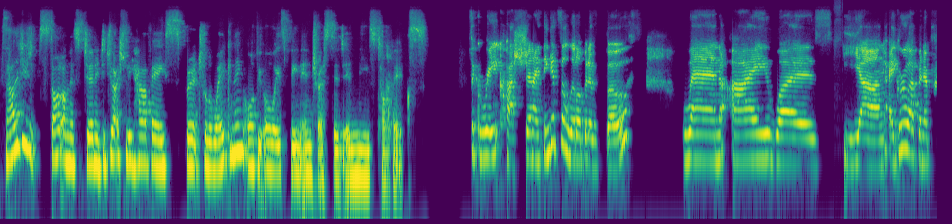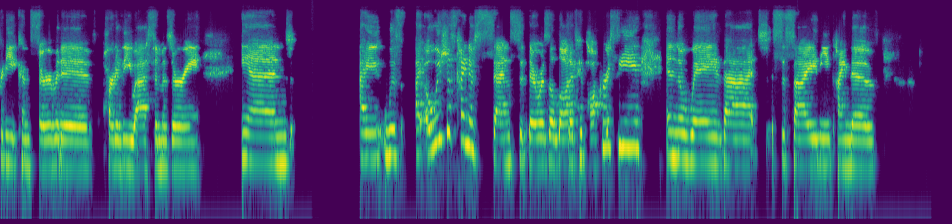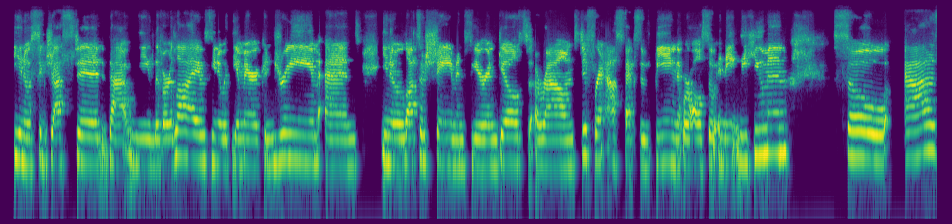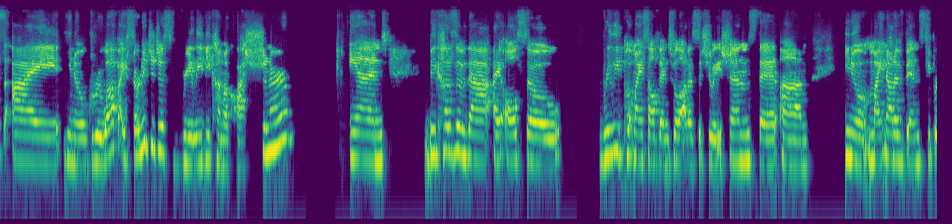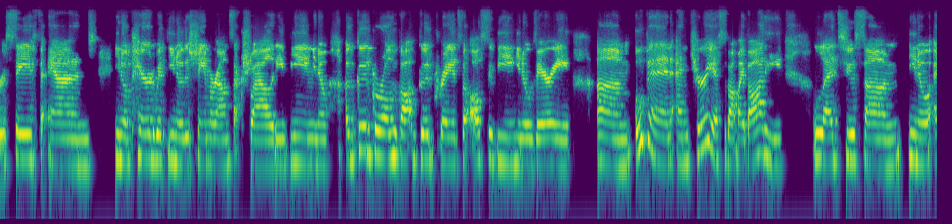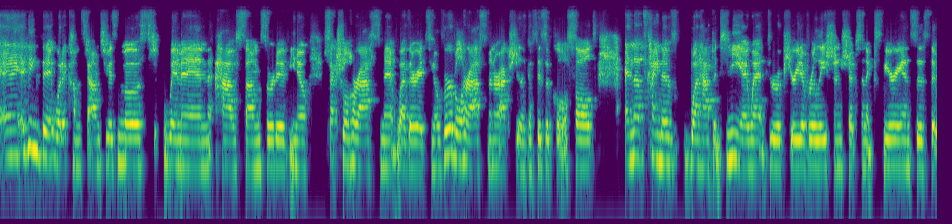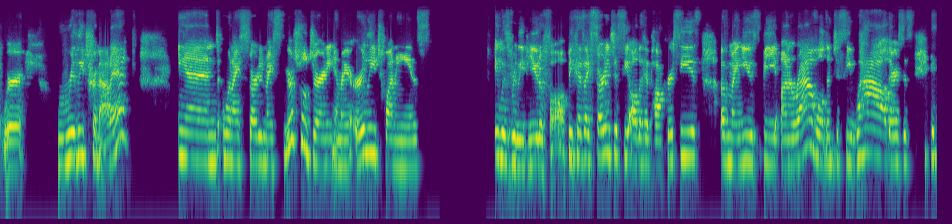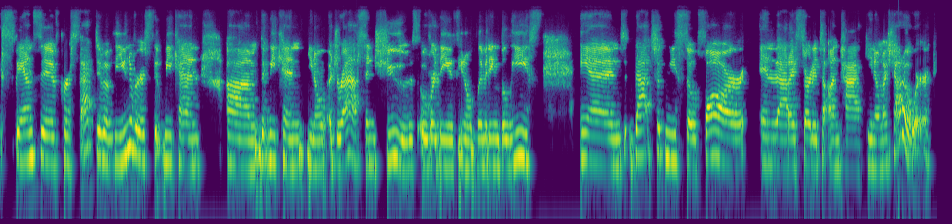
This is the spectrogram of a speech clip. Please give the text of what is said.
So, how did you start on this journey? Did you actually have a spiritual awakening, or have you always been interested in these topics? It's a great question. I think it's a little bit of both. When I was young, I grew up in a pretty conservative part of the US in Missouri. And I was, I always just kind of sensed that there was a lot of hypocrisy in the way that society kind of you know suggested that we live our lives you know with the american dream and you know lots of shame and fear and guilt around different aspects of being that were also innately human. So as i you know grew up i started to just really become a questioner. And because of that, I also really put myself into a lot of situations that um, you know might not have been super safe and you know paired with you know the shame around sexuality being you know a good girl who got good grades but also being you know very um, open and curious about my body led to some you know and I think that what it comes down to is most women have some sort of you know sexual harassment whether it's you know verbal harassment or actually like a physical assault and that's kind of what happened to me i went through a period of relationships and experiences that were really traumatic. And when I started my spiritual journey in my early 20s, it was really beautiful because I started to see all the hypocrisies of my youth be unraveled and to see, wow, there's this expansive perspective of the universe that we can, um, that we can, you know, address and choose over these, you know, limiting beliefs. And that took me so far in that I started to unpack, you know, my shadow work.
